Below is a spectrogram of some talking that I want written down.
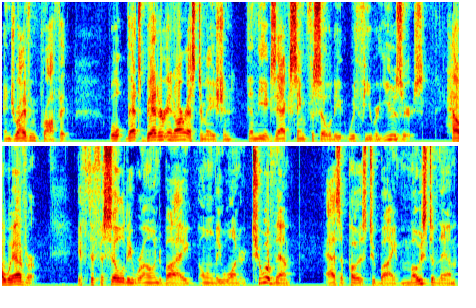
and driving profit, well, that's better in our estimation than the exact same facility with fewer users. However, if the facility were owned by only one or two of them, as opposed to by most of them,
